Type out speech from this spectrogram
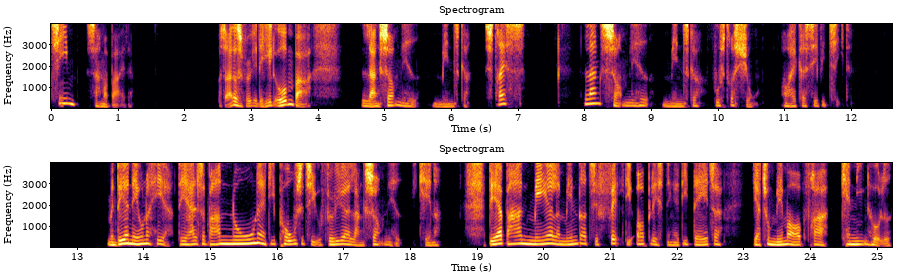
teamsamarbejde. Og så er der selvfølgelig det helt åbenbare. Langsomlighed mindsker stress. Langsomlighed mindsker frustration og aggressivitet. Men det jeg nævner her, det er altså bare nogle af de positive følger af langsomlighed, vi kender. Det er bare en mere eller mindre tilfældig oplistning af de data, jeg tog med mig op fra kaninhullet,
